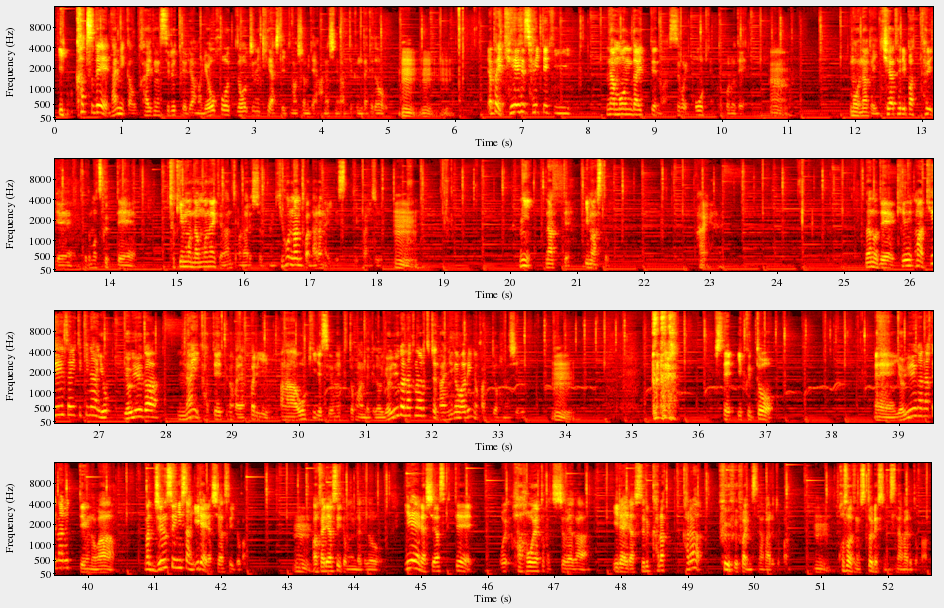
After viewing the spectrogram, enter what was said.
一括で何かを改善するっていうよりはまあ両方同時にケアしていきましょうみたいな話になってくるんだけどうん。うん。やっぱり経済的な問題っていうのはすごい大きなところでうん。もうなんか行き当たりばったりで子供作って貯金も何もないけどなんとかなる人って基本なんとかならないですっていう感じうん。になっていますと。はい。なので、けまあ、経済的なよ余裕がない家庭っていうのがやっぱりあー大きいですよねってとこなんだけど、余裕がなくなるとじゃあ何が悪いのかっていうお話うん。していくと、えー余裕がなくなるっていうのが、まあ、純粋にさ、イライラしやすいとかうん。分かりやすいと思うんだけど、イライラしやすくて、お母親とか父親がイライラするから、から夫婦不和につながるとか、うん。子育てのストレスにつながるとか。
